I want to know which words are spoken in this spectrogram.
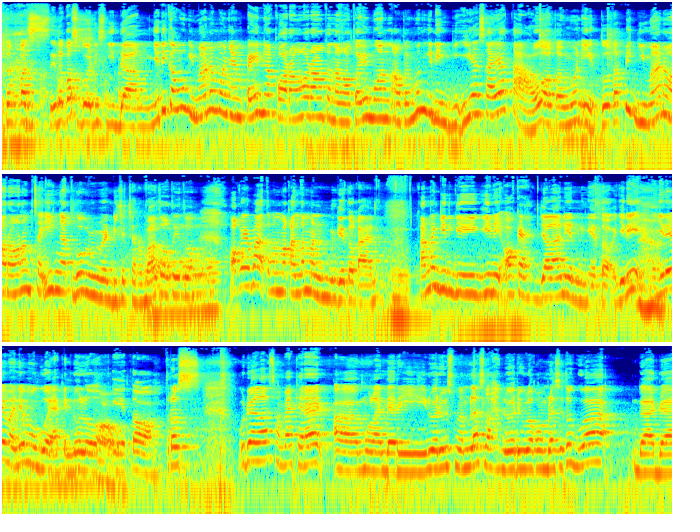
itu pas itu pas gue di sidang. Jadi kamu gimana mau nyampein ya ke orang-orang tentang autoimun autoimun gini iya saya tahu autoimun itu tapi gimana orang-orang bisa ingat? Gue benar-benar dicecer banget waktu itu. Oke pak teman makan teman gitu kan. Karena gini gini gini oke jalanin gitu. Jadi jadi emang dia mau gue yakin dulu Wow. gitu. Terus udahlah sampai akhirnya uh, mulai dari 2019 lah 2018 itu gue gak ada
